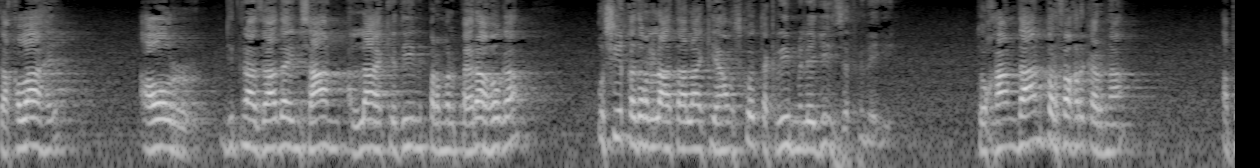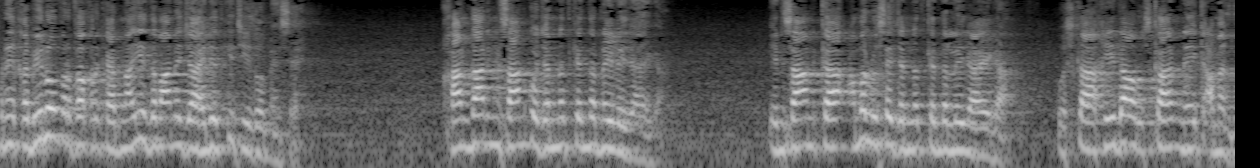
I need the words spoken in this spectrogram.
تقوا ہے، اور جتنا زیادہ انسان اللہ کے دین پر عمل پیرا ہوگا، اسی قدر اللہ تعالیٰ کے یہاں اس کو تقریب ملے گی، عزت ملے گی۔ تو خاندان پر فخر کرنا، اپنے قبیلوں پر فخر کرنا، یہ زمانے جاہلیت کی چیزوں میں سے ہے۔ خاندان انسان کو جنت کے اندر نہیں لے جائے گا۔ انسان کا عمل اسے جنت کے اندر لے جائے گا۔ اس کا عقیدہ اور اس کا نیک عمل۔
